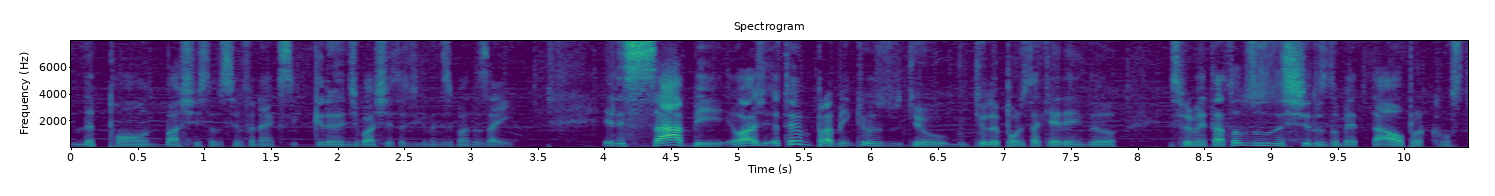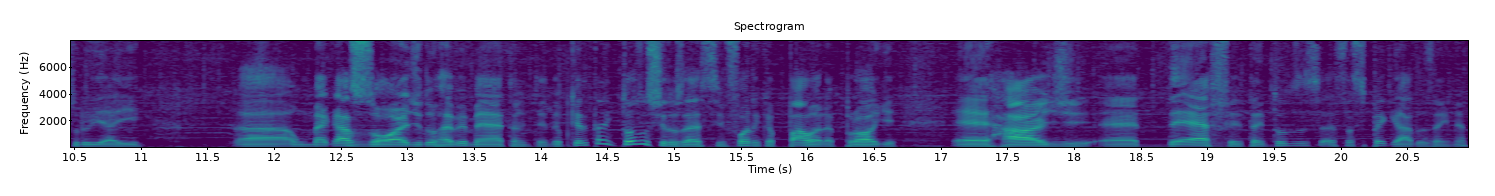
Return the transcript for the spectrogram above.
LePond, baixista do Symphony X, grande baixista de grandes bandas aí. Ele sabe, eu, acho, eu tenho pra mim que o, que o, que o LePond está querendo experimentar todos os estilos do metal para construir aí uh, um megazord do heavy metal, entendeu? Porque ele tá em todos os estilos, é sinfônica, power, é prog, é hard, é death, ele tá em todas essas pegadas aí, né?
